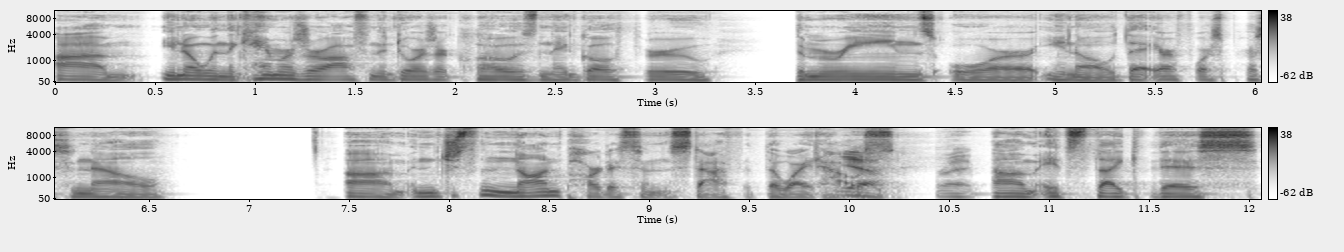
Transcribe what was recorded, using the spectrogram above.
um, you know, when the cameras are off and the doors are closed and they go through the Marines or, you know, the Air Force personnel, um, and just the nonpartisan staff at the White House Yeah, right. um, it's like this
